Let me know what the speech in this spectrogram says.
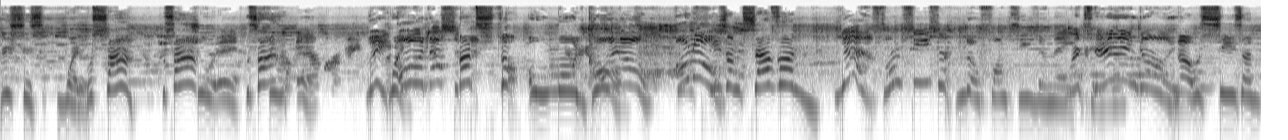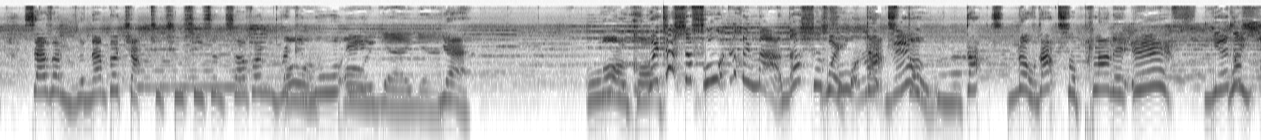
This is. Wait, what's that? What's that? Shoot it. What's that? Shoot it. Prepare for a beat. Wait, Wait, oh, that's That's the. Oh my Oh god. no! Oh no! Season seven. Yeah, from season no, from season eight. Killing guys. No, season seven. Remember chapter two, season seven. Rick oh, and Morty. Oh yeah, yeah. Yeah. Oh my god. Wait, that's the Fortnite man. That's the Wait, Fortnite that's the, that's no, that's the planet Earth. Yeah, that's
